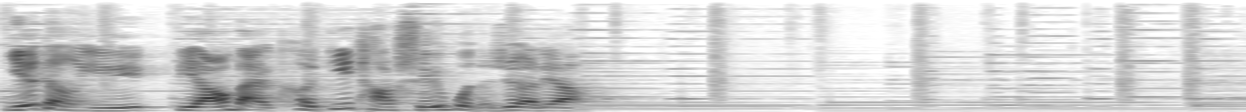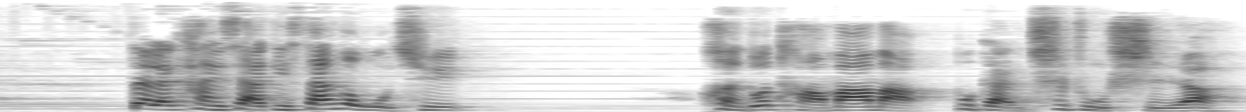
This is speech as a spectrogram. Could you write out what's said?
也等于两百克低糖水果的热量。再来看一下第三个误区，很多糖妈妈不敢吃主食啊。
